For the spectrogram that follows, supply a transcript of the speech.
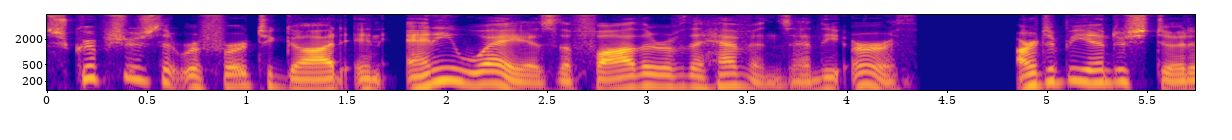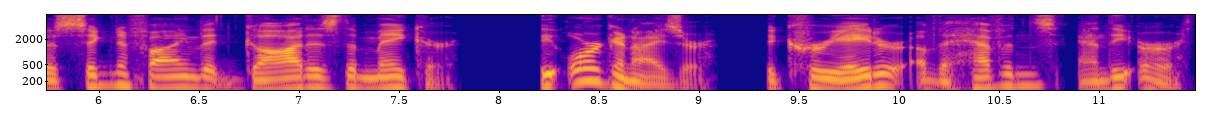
scriptures that refer to God in any way as the Father of the heavens and the earth are to be understood as signifying that God is the maker, the organizer, the creator of the heavens and the earth.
